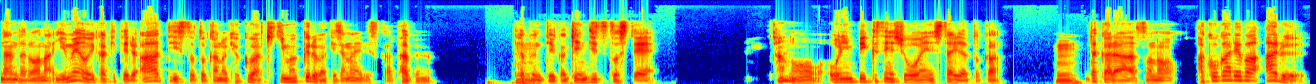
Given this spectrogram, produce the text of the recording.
なんだろうな、夢を追いかけてるアーティストとかの曲は聴きまくるわけじゃないですか、多分。多分っていうか現実として、あの、オリンピック選手を応援したりだとか、うん。だから、その、憧れはある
